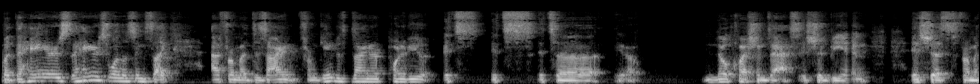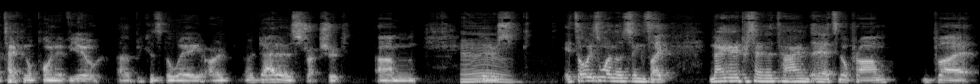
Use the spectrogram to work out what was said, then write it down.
But the hangars the hangars is one of those things like uh, from a design from game designer point of view it's it's it's a you know no questions asked. It should be in. It's just from a technical point of view uh, because of the way our, our data is structured. Um, there's it's always one of those things like 99% of the time eh, it's no problem but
